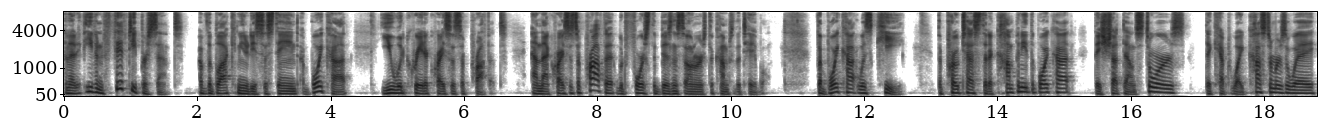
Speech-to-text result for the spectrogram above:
and that if even 50% of the black community sustained a boycott, you would create a crisis of profit. And that crisis of profit would force the business owners to come to the table. The boycott was key. The protests that accompanied the boycott, they shut down stores, they kept white customers away,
